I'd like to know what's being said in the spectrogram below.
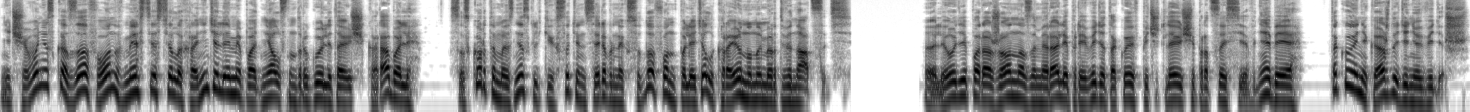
Ничего не сказав, он вместе с телохранителями поднялся на другой летающий корабль. С эскортом из нескольких сотен серебряных судов он полетел к району номер 12. Люди пораженно замирали при виде такой впечатляющей процессии в небе. Такое не каждый день увидишь.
